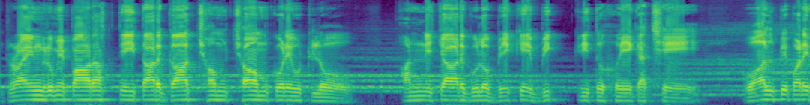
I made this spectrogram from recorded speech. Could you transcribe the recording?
ড্রয়িং রুমে পা রাখতেই তার গা ছমছম করে উঠল। ফার্নিচারগুলো বেঁকে বিকৃত হয়ে গেছে। ওয়ালপেপারে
